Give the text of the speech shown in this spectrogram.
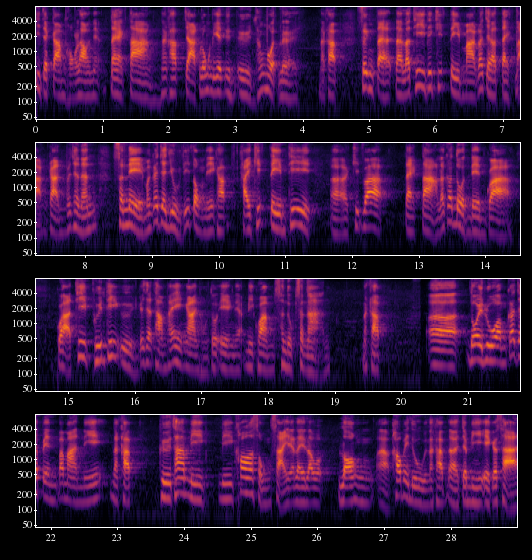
กิจกรรมของเราเนี่ยแตกต่างนะครับจากโรงเรียนอื่น ๆ ทั้งหมดเลยนะครับ ซึ่งแต่แต่ละที่ที่คิดธีมมาก็จะแตกต่างกัน เพราะฉะนั้นเสน่ห์มันก็จะอยู่ที่ตรงนี้ครับ ใครคิดธีมที่คิดว่าแตกต่างแล้วก็โดดเด่นกว่ากว่าที่พื้นที่อื่นก็จะทำให้งานของตัวเองเนี่ยมีความสนุกสนานนะครับโดยรวมก็จะเป็นประมาณนี้นะครับ คือถ้ามีมีข้อสงสัยอะไรเรา ลองอเข้าไปดูนะครับจะมีเอกสาร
